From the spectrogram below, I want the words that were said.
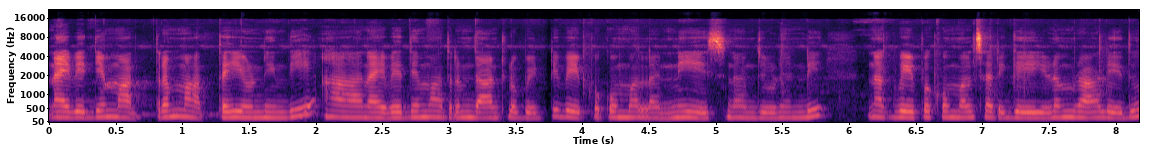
నైవేద్యం మాత్రం మా అత్తయ్య ఉండింది ఆ నైవేద్యం మాత్రం దాంట్లో పెట్టి వేప కొమ్మలు అన్నీ వేసినాను చూడండి. నాకు వేప కొమ్మలు సరిగ్గా వేయడం రాలేదు.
